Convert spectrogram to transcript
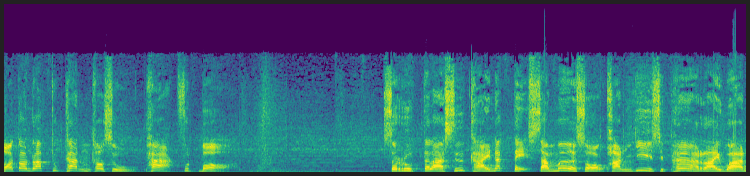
ขอต้อนรับทุกท่านเข้าสู่ภาคฟุตบอล สรุปตลาดซื้อขายนักเตะซัมเมอร์ 2025 รายวัน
